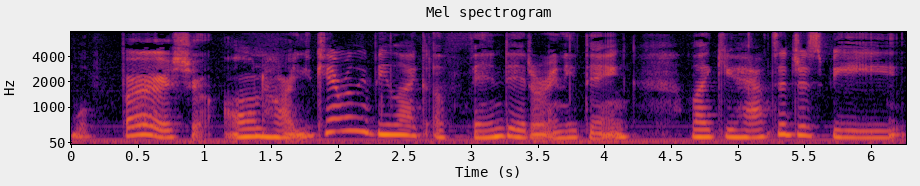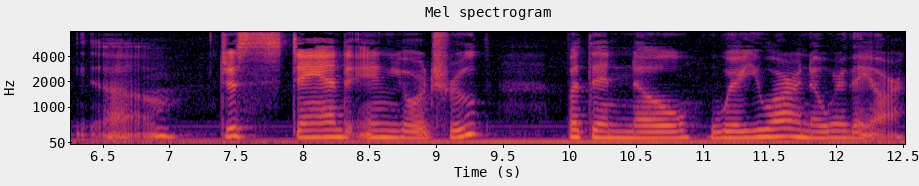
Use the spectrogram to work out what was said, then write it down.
Well, first, your own heart. You can't really be like offended or anything. Like you have to just be, um, just stand in your truth, but then know where you are and know where they are.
